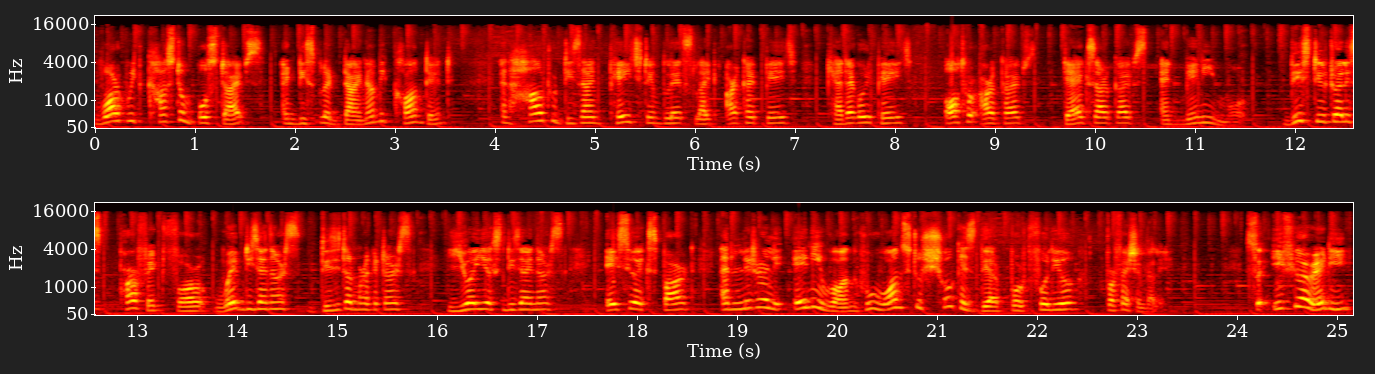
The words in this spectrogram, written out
Work with custom post types and display dynamic content and how to design page templates like archive page, category page, author archives, tags archives, and many more. This tutorial is perfect for web designers, digital marketers, UI UX designers, SEO expert, and literally anyone who wants to showcase their portfolio professionally. So if you are ready,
